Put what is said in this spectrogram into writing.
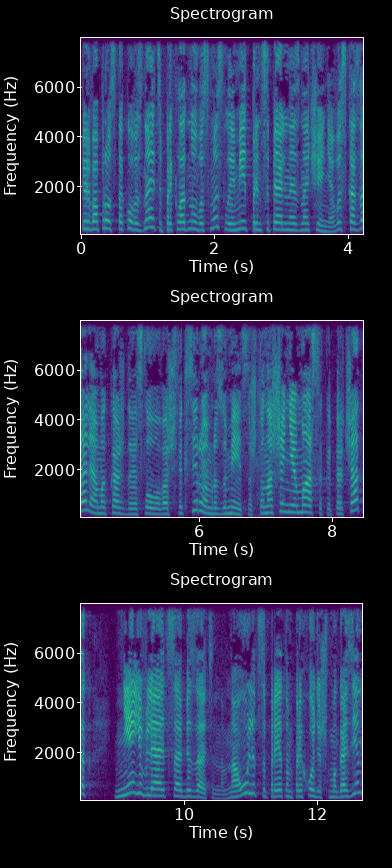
Теперь вопрос такого, знаете, прикладного смысла имеет принципиальное значение. Вы сказали, а мы каждое слово ваше фиксируем, разумеется, что ношение масок и перчаток не является обязательным. На улице при этом приходишь в магазин,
